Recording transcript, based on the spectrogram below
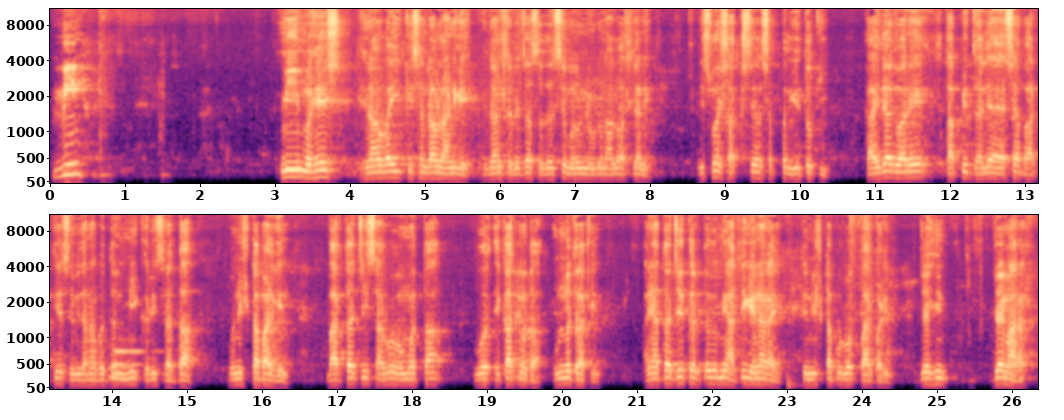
मी मी महेश हिराबाई किसनराव लांडगे विधानसभेचा सदस्य म्हणून निवडून आलो असल्याने ईश्वर साक्ष शपथ घेतो की कायद्याद्वारे स्थापित झालेल्या अशा भारतीय संविधानाबद्दल मी खरी श्रद्धा व निष्ठा बाळगेन. भारताची सार्वभौमता व एकात्मता उन्नत राखीन. आणि आता जे कर्तव्य मी हाती घेणार आहे ते निष्ठापूर्वक पार पाडीन. जय हिंद जय महाराष्ट्र.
